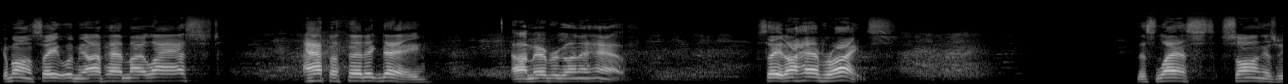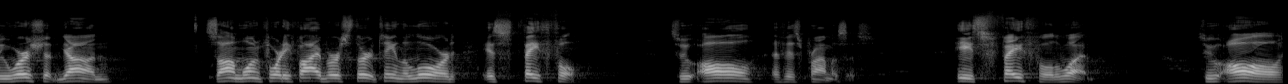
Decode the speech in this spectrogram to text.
Come on, say it with me. I've had my last apathetic day I'm ever going to have. Say it, I have rights. This last song, as we worship God, Psalm 145, verse 13, the Lord is faithful to all of his promises. He's faithful to what? To all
